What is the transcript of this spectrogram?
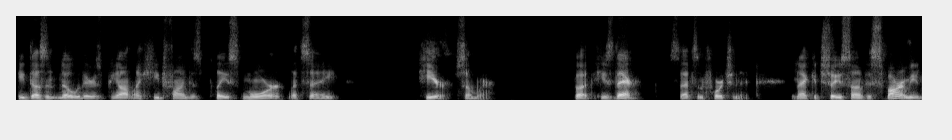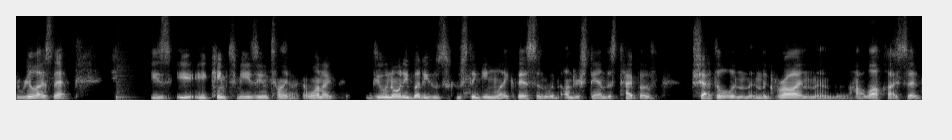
He doesn't know there's beyond like he'd find his place more, let's say, here somewhere. But he's there. So that's unfortunate. And I could show you some of his farm, you'd realize that he- he's he, he came to me, he's even telling me, like, I want to do you know anybody who's who's thinking like this and would understand this type of shuttle in, in the gra and the halacha? I said,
